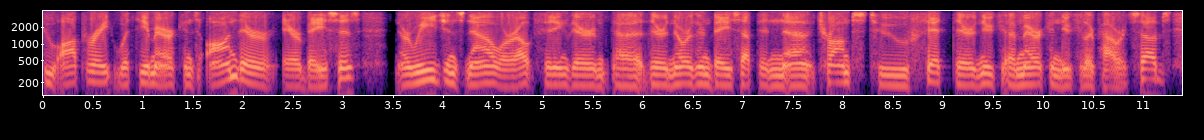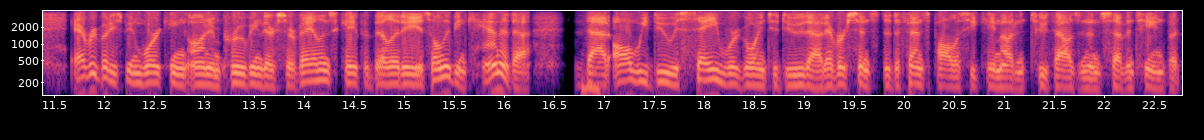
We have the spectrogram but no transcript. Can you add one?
to operate with the Americans on their air bases. Norwegians now are outfitting their uh, their northern base up in uh, Troms to fit their nu- American nuclear powered subs. Everybody's been working on improving their surveillance capability. It's only been Canada that all we do is say we're going to do that ever since the defense policy came out in 2017, but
